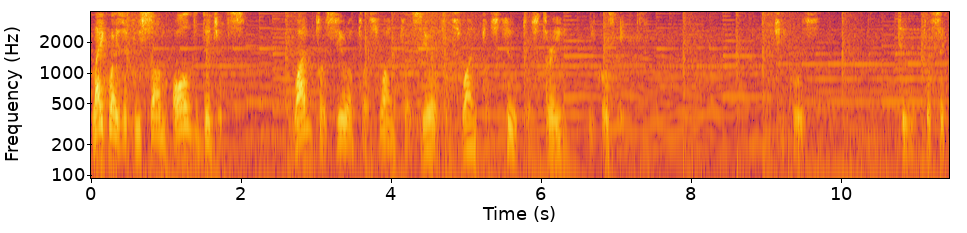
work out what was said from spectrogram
Likewise, if we sum all the digits 1 plus 0 plus 1 plus 0 plus 1 plus 2 plus 3 equals 8, which equals 2 plus 6.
